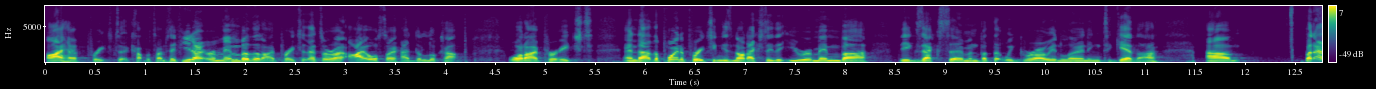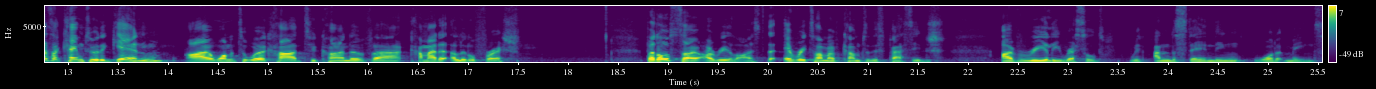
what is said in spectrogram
I have preached it a couple of times. If you don't remember that I preached it, that's all right. I also had to look up what I preached. And uh, the point of preaching is not actually that you remember the exact sermon, but that we grow in learning together. Um, but as I came to it again, I wanted to work hard to kind of uh, come at it a little fresh. But also, I realized that every time I've come to this passage, I've really wrestled with understanding what it means.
